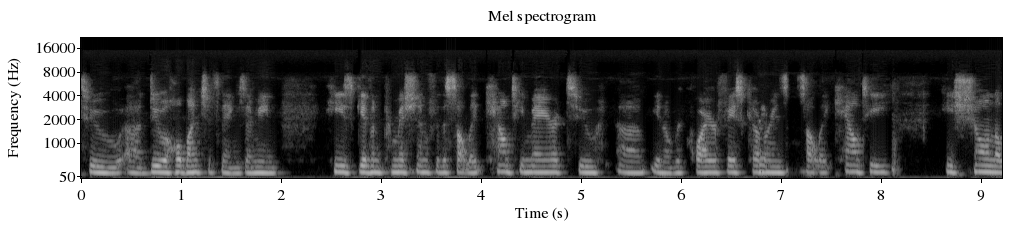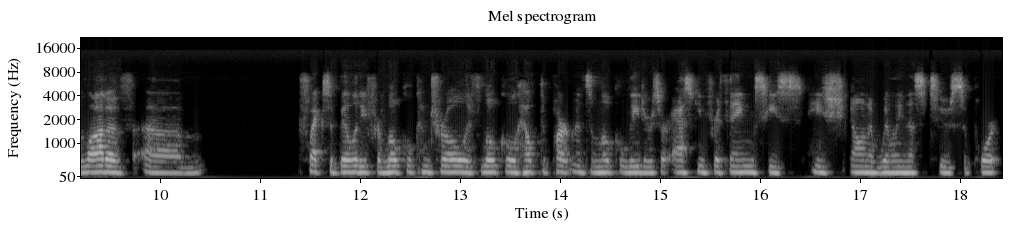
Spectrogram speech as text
to uh, do a whole bunch of things. I mean, he's given permission for the Salt Lake County mayor to, uh, you know, require face coverings in Salt Lake County. He's shown a lot of um, flexibility for local control. If local health departments and local leaders are asking for things, he's he's shown a willingness to support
